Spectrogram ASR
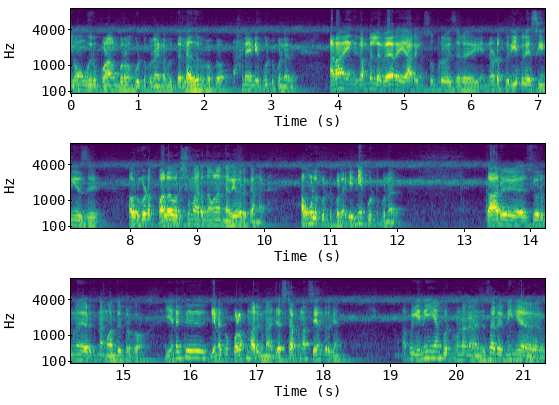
இவன் உயிர் போனாலும் போகிறோம் கூட்டு போனான் என்ன தெரியல அது ஒரு பக்கம். ஆனால் என்னை கூட்டு போனார் ஆனால் எங்கள் கம்பெனியில் வேறு யார் எங்கள் சூப்பர்வைசரு என்னோட பெரிய பெரிய சீனியர்ஸு அவர் கூட பல வருஷமாக இருந்தவங்களாம் நிறைய பேர் இருக்காங்க. அவங்களும் கூப்பிட்டு போகல என்னையும் கூப்பிட்டு போனார். காரு ஷோரூம்ல எடுத்து நாங்கள் வந்துட்டுருக்கோம் எனக்கு எனக்கு குழப்பமா இருக்குண்ணா. நான் ஜஸ்ட் அப்போ தான் சேர்ந்துருக்கேன். அப்போ என்னையும் ஏன் கூட்டு பண்ணாரு சார் நீங்கள்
